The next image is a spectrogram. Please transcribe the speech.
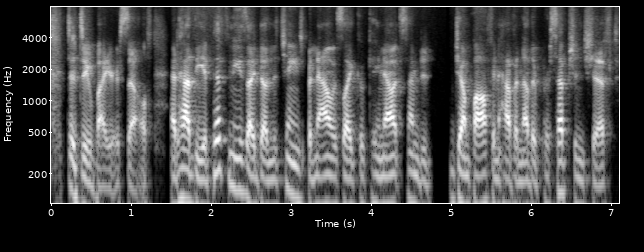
to do by yourself. I'd had the epiphanies, I'd done the change, but now it's like, okay, now it's time to jump off and have another perception shift.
